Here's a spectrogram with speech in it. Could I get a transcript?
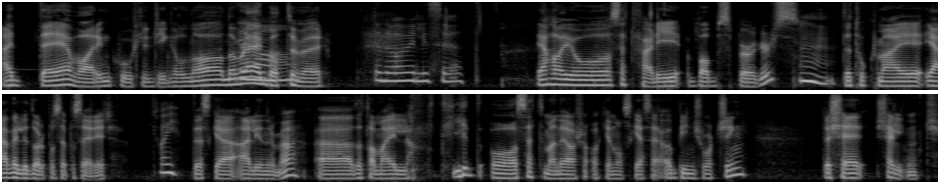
Nei, det var en koselig jingle. Nå, nå ble jeg i Ja. godt humør. Det var veldig søt. Jeg har jo sett ferdig Bob's Burgers. Mm. Det tok meg Jeg er veldig dårlig på å se på serier. Oi. Det skal jeg ærlig innrømme. Eh, det tar meg lang tid å sette meg ned og sånn OK, nå skal jeg se. Og binge-watching, det skjer sjeldent.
